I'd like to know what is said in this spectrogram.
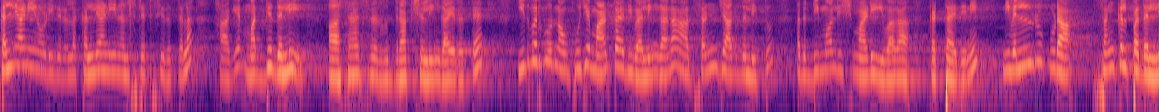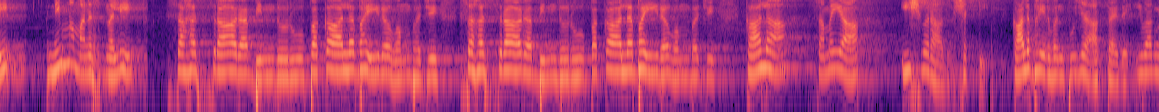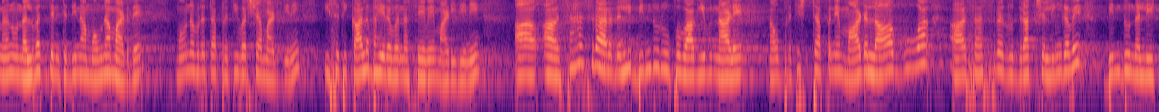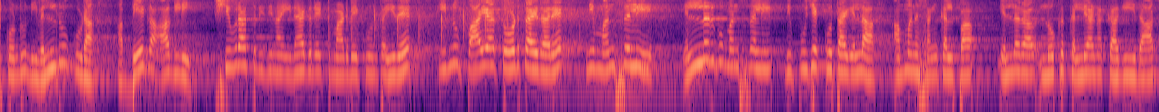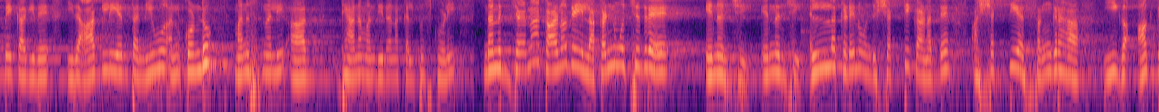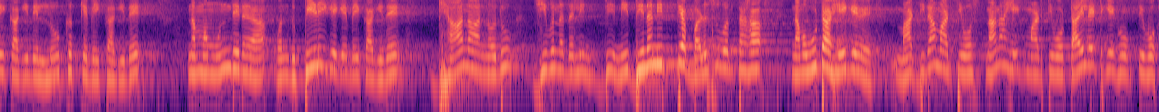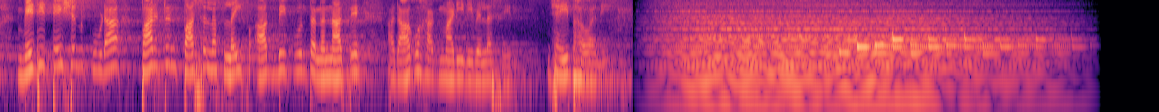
ಕಲ್ಯಾಣಿ ನೋಡಿದಿರಲ್ಲ, ಕಲ್ಯಾಣಿನಲ್ಲಿ ಸ್ಟೆಪ್ಸ್ ಇರುತ್ತಲ್ಲ, ಹಾಗೆ ಮಧ್ಯದಲ್ಲಿ, ಆ, ಸಹಸ್ರ ರುದ್ರಾಕ್ಷ ಲಿಂಗ ಇರುತ್ತೆ. ಇದುವರೆಗೂ ನಾವು ಪೂಜೆ ಮಾಡ್ತಾ ಇದ್ದೀವಿ ಆ ಲಿಂಗನ, ಅದು ಸಣ್ಣ ಜಾಗದಲ್ಲಿತ್ತು, ಅದು ಡಿಮಾಲಿಷ್ ಮಾಡಿ ಇವಾಗ ಕಟ್ತಾ ಇದ್ದೀನಿ. ನೀವೆಲ್ಲರೂ ಕೂಡ ಸಂಕಲ್ಪದಲ್ಲಿ, ನಿಮ್ಮ ಮನಸ್ಸಿನಲ್ಲಿ ಸಹಸ್ರಾರ ಬಿಂದು ರೂಪ ಕಾಲ ಭೈರವಂ ಭಜೆ, ಸಹಸ್ರಾರ ಬಿಂದು ರೂಪ ಕಾಲ ಭೈರವಂ ಭಜೆ. ಕಾಲ, ಸಮಯ, ಈಶ್ವರ ಅದು, ಶಕ್ತಿ. ಕಾಲಭೈರವನ ಪೂಜೆ ಆಗ್ತಾ ಇದೆ. ಇವಾಗ ನಾನು ನಲವತ್ತೆಂಟು ದಿನ ಮೌನ ಮಾಡಿದೆ. ಮೌನವ್ರತ ಪ್ರತಿ ವರ್ಷ ಮಾಡ್ತೀನಿ. ಈ ಸತಿ ಕಾಲಭೈರವನ ಸೇವೆ ಮಾಡಿದ್ದೀನಿ. ಆ ಸಹಸ್ರಾರದಲ್ಲಿ ಬಿಂದು ರೂಪವಾಗಿ ನಾಳೆ ನಾವು ಪ್ರತಿಷ್ಠಾಪನೆ ಮಾಡಲಾಗುವ ಆ ಸಹಸ್ರ ರುದ್ರಾಕ್ಷ ಲಿಂಗವೇ ಬಿಂದುನಲ್ಲಿ ಇಟ್ಕೊಂಡು ನೀವೆಲ್ಲರೂ ಕೂಡ ಆ ಬೇಗ ಆಗಲಿ. ಶಿವರಾತ್ರಿ ದಿನ ಇನಾಗ್ರೇಟ್ ಮಾಡಬೇಕು ಅಂತ ಇದೆ. ಇನ್ನೂ ಪಾಯ ತೋಡ್ತಾ ಇದ್ದಾರೆ. ನಿಮ್ಮ ಮನಸ್ಸಲ್ಲಿ ಎಲ್ಲರಿಗೂ ಮನಸ್ಸಿನಲ್ಲಿ ನೀವು ಪೂಜೆ ಕೂತಾಗೆಲ್ಲ ಅಮ್ಮನ ಸಂಕಲ್ಪ ಎಲ್ಲರ ಲೋಕ ಕಲ್ಯಾಣಕ್ಕಾಗಿ ಇದಾಗಬೇಕಾಗಿದೆ. ಇದಾಗಲಿ ಅಂತ ನೀವು ಅಂದ್ಕೊಂಡು ಮನಸ್ಸಿನಲ್ಲಿ ಆ ಧ್ಯಾನ ಮಂದಿರನ ಕಲ್ಪಿಸ್ಕೊಳ್ಳಿ. ನನಗೆ ಜನ ಕಾಣೋದೇ ಇಲ್ಲ. ಕಣ್ಣು ಮುಚ್ಚಿದ್ರೆ ಎನರ್ಜಿ ಎನರ್ಜಿ ಎಲ್ಲ ಕಡೆನೂ ಒಂದು ಶಕ್ತಿ ಕಾಣುತ್ತೆ. ಆ ಶಕ್ತಿಯ ಸಂಗ್ರಹ ಈಗ ಆಗಬೇಕಾಗಿದೆ. ಲೋಕಕ್ಕೆ ಬೇಕಾಗಿದೆ. ನಮ್ಮ ಮುಂದಿನ ಒಂದು ಪೀಳಿಗೆಗೆ ಬೇಕಾಗಿದೆ. ಧ್ಯಾನ ಅನ್ನೋದು ಜೀವನದಲ್ಲಿ ದಿನನಿತ್ಯ ಬಳಸುವಂತಹ ನಮ್ಮ ಊಟ ಹೇಗೆ ಮಾಡಿ ದಿನ ಮಾಡ್ತೀವೋ, ಸ್ನಾನ ಹೇಗೆ ಮಾಡ್ತೀವೋ, ಟಾಯ್ಲೆಟ್ಗೆ ಹೇಗೆ ಹೋಗ್ತೀವೋ, ಮೆಡಿಟೇಷನ್ ಕೂಡ part and parcel of life ಆಗಬೇಕು ಅಂತ ನನ್ನ ಆಸೆ. ಅದಾಗೋ ಹಾಗೆ ಮಾಡಿ ನೀವೆಲ್ಲ ಸೇರಿ. ಜೈ ಭವಾನಿ.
